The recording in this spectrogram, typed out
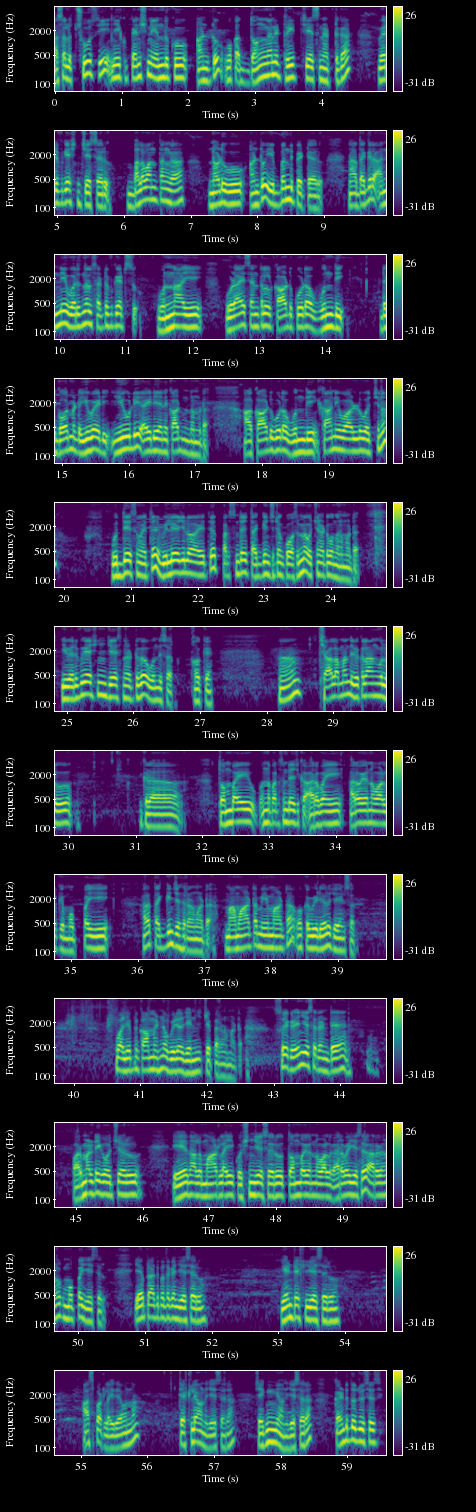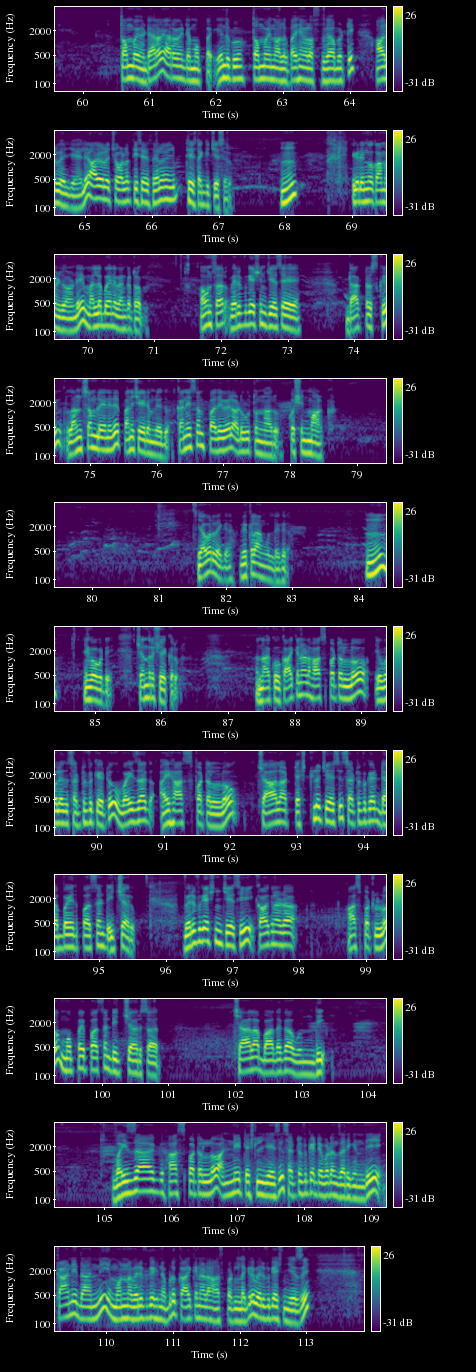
అసలు చూసి నీకు పెన్షన్ ఎందుకు అంటూ ఒక దొంగని ట్రీట్ చేసినట్టుగా వెరిఫికేషన్ చేశారు. బలవంతంగా నడువు అంటూ ఇబ్బంది పెట్టారు. నా దగ్గర అన్ని ఒరిజినల్ సర్టిఫికేట్స్ ఉన్నాయి. ఉడాయి సెంట్రల్ కార్డు కూడా ఉంది. అంటే గవర్నమెంట్ యూఐడి యూడిఐడి అనే కార్డు ఉందన్నమాట. ఆ కార్డు కూడా ఉంది. కానీ వాళ్ళు వచ్చిన ఉద్దేశం అయితే విలేజ్లో అయితే పర్సంటేజ్ తగ్గించడం కోసమే వచ్చినట్టుగా ఉందన్నమాట. ఈ వెరిఫికేషన్ చేసినట్టుగా ఉంది సార్. ఓకే. చాలామంది వికలాంగులు ఇక్కడ తొంభై ఉన్న పర్సంటేజ్కి అరవై అరవై ఉన్న వాళ్ళకి ముప్పై అలా తగ్గించేశారనమాట మా మాట మీ మాట ఒక వీడియోలో చేయండి సార్. వాళ్ళు చెప్పిన కామెంట్ని ఒక వీడియోలో చేయండి చెప్పారనమాట సో ఇక్కడ ఏం చేశారంటే ఫార్మాలిటీగా వచ్చారు. ఏ నాలుగు మాటలు అయ్యి క్వశ్చన్ చేశారు. తొంభై ఉన్న వాళ్ళకి అరవై చేశారు అరవై ఉన్న వాళ్ళకి ముప్పై చేశారు. ఏ ప్రాతిపదికం చేశారు? ఏం టెస్టులు చేశారు? హాస్పిటల్ ఇదేమన్నా? టెస్టులు ఏమైనా చేశారా? చెకింగ్ ఏమైనా చేశారా? కంటితో చూసేసి తొంభై ఉంటే అరవై అరవై ఉంటే ముప్పై. ఎందుకు? తొంభై ఉన్న వాళ్ళకి పదిహేను వేలు వస్తుంది కాబట్టి ఆరు వేలు చేయాలి. ఆరు వేలు వచ్చే వాళ్ళకి తీసేసేయాలి అని చెప్పి తీసి తగ్గించేశారు ఇక్కడ ఇంకో కామెంట్ చూడండి. మల్లెబోయిన వెంకట్రావు. అవును సార్ వెరిఫికేషన్ చేసే డాక్టర్స్కి లంచం లేనిదే పని చేయడం లేదు. కనీసం పదివేలు అడుగుతున్నారు. క్వశ్చన్ మార్క్ ఎవరి దగ్గర? వికలాంగుల దగ్గర. ఇంకొకటి. చంద్రశేఖర్. నాకు కాకినాడ హాస్పిటల్లో ఇవ్వలేదు సర్టిఫికేటు. వైజాగ్ ఐ హాస్పిటల్లో చాలా టెస్టులు చేసి సర్టిఫికేట్ డెబ్బై ఐదు పర్సెంట్ ఇచ్చారు. వెరిఫికేషన్ చేసి కాకినాడ హాస్పిటల్లో ముప్పై పర్సెంట్ ఇచ్చారు సార్. చాలా బాధగా ఉంది. వైజాగ్ హాస్పిటల్లో అన్ని టెస్టులు చేసి సర్టిఫికేట్ ఇవ్వడం జరిగింది. కానీ దాన్ని మొన్న వెరిఫికేషన్ అప్పుడు కాకినాడ హాస్పిటల్ దగ్గర వెరిఫికేషన్ చేసి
